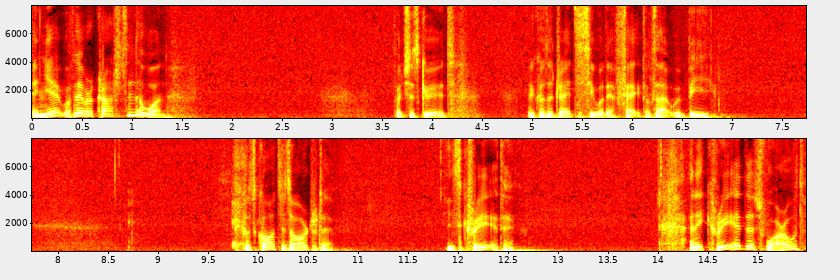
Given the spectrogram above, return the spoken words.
and yet we've never crashed into one. Which is good, because I dread to see what the effect of that would be. Because God has ordered it, He's created it. And He created this world.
